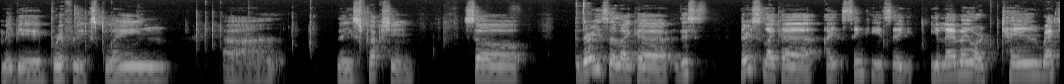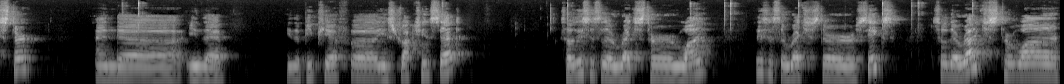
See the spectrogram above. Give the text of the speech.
maybe briefly explain uh, the instruction. So there is a, like a this there is like a I think it's a 11 or 10 register and uh, in the in the BPF uh, instruction set. So this is the register 1, this is the register 6. So the register 1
